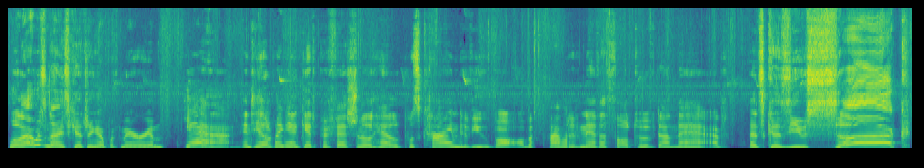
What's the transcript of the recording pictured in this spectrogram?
Well, that was nice catching up with Miriam. Yeah, and helping her get professional help was kind of you, Bob. I would have never thought to have done that. That's because you suck!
